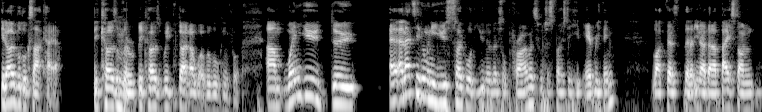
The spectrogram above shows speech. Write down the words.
it overlooks archaea because of the because we don't know what we're looking for. Um, when you do, and, and that's even when you use so-called universal primers, which are supposed to hit everything like that's that you know that are based on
